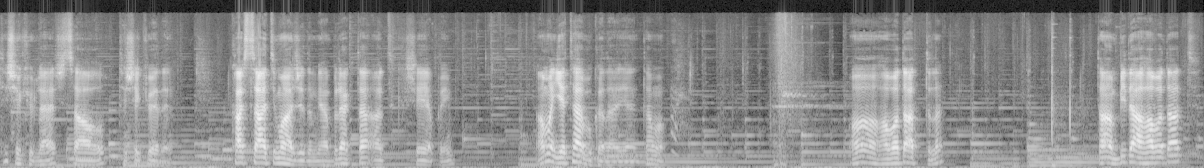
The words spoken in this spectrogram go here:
Teşekkürler. Sağ ol. Teşekkür ederim. Kaç saatimi harcadım ya. Bırak da artık şey yapayım. Ama yeter bu kadar yani. Tamam. Aa havada attı lan. Tamam bir daha havada at.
